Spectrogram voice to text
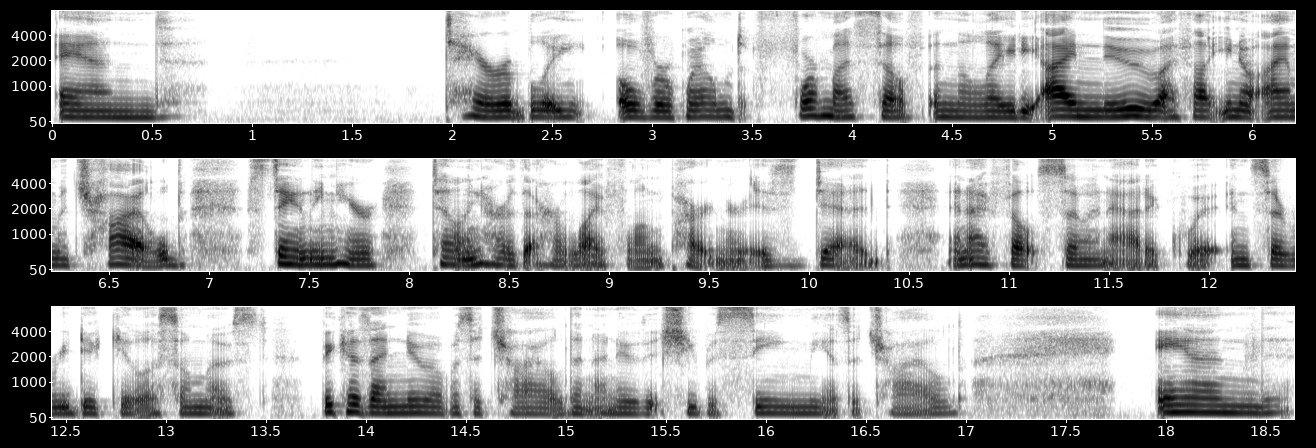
and terribly overwhelmed for myself and the lady. I knew, I thought, you know, I am a child standing here telling her that her lifelong partner is dead. And I felt so inadequate and so ridiculous almost because I knew I was a child and I knew that she was seeing me as a child. And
